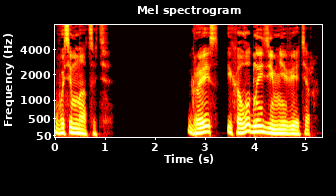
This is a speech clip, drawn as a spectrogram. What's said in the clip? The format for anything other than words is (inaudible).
18. Грейс и холодный зимний ветер.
